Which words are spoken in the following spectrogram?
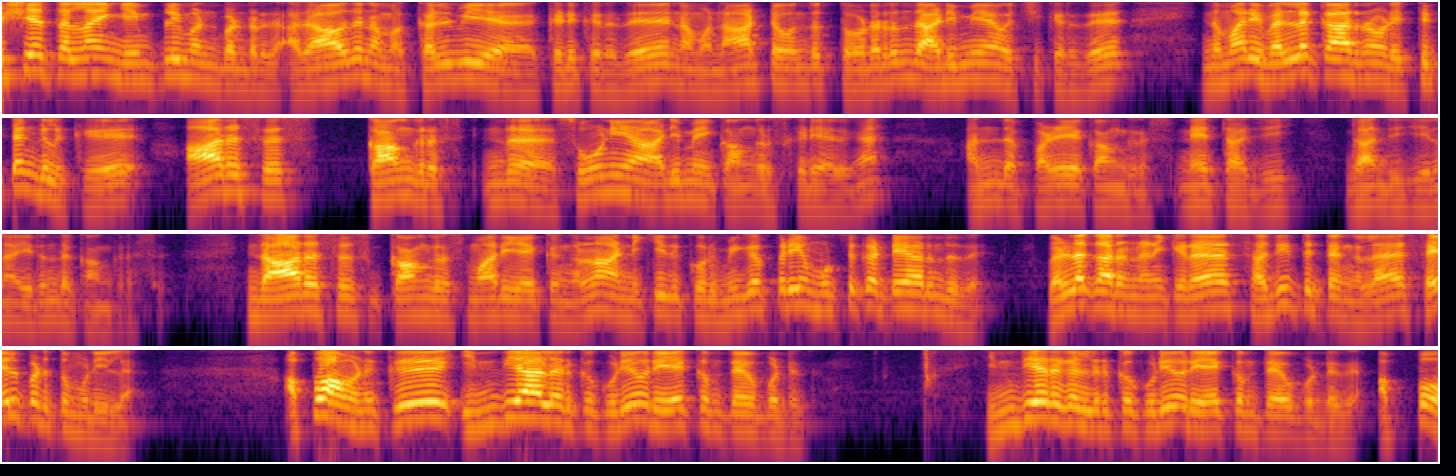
விஷயத்தெல்லாம் இங்கே இம்ப்ளிமெண்ட் பண்ணுறது அதாவது நம்ம கல்வியை கெடுக்கிறது நம்ம நாட்டை வந்து தொடர்ந்து அடிமையாக வச்சுக்கிறது. இந்த மாதிரி வெள்ளைக்காரனுடைய திட்டங்களுக்கு ஆர்எஸ்எஸ் காங்கிரஸ் இந்த சோனியா அடிமை காங்கிரஸ் கிடையாதுங்க. அந்த பழைய காங்கிரஸ் நேதாஜி காந்திஜிலாம் இருந்த காங்கிரஸ் இந்த ஆர்எஸ்எஸ் காங்கிரஸ் மாதிரி இயக்கங்கள்லாம் அன்னைக்கு இதுக்கு ஒரு மிகப்பெரிய முட்டுக்கட்டையாக இருந்தது. வெள்ளக்காரன் நினைக்கிற சதி திட்டங்களை செயல்படுத்த முடியல. அப்போ அவனுக்கு இந்தியாவில் இருக்கக்கூடிய ஒரு இயக்கம் தேவைப்பட்டது. இந்தியர்கள் இருக்கக்கூடிய ஒரு இயக்கம் தேவைப்பட்டது. அப்போ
